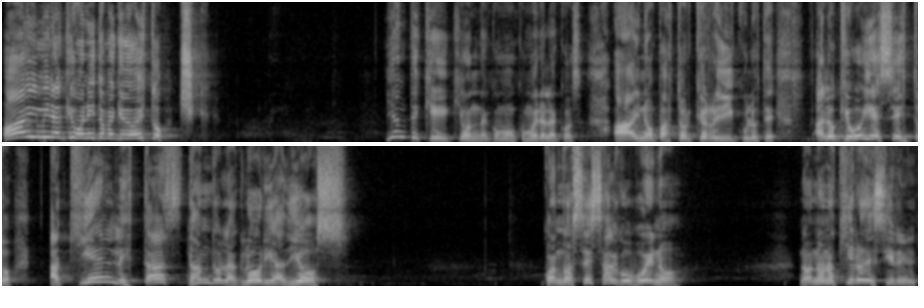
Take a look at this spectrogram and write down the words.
Ay, mira qué bonito me quedó esto. ¿Y antes qué? ¿Qué onda? ¿Cómo, ¿Cómo era la cosa? Ay, no, pastor, qué ridículo usted. A lo que voy es esto. ¿A quién le estás dando la gloria a Dios? Cuando haces algo bueno. No, no, no quiero decir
